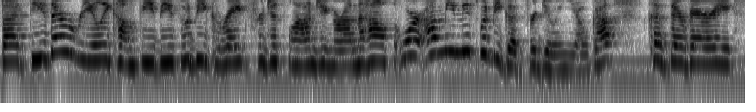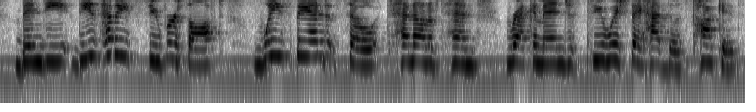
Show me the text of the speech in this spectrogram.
But these are really comfy. These would be great for just lounging around the house or I mean, these would be good for doing yoga because they're very bendy. These have a super soft waistband. So 10 out of 10 recommend. Just do wish they had those pockets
